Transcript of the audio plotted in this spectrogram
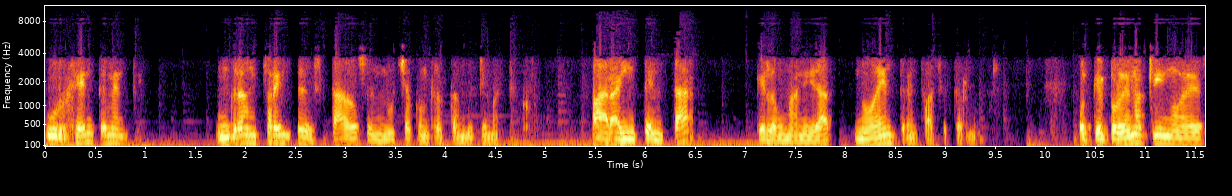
urgentemente un gran frente de estados en lucha contra el cambio climático, para intentar que la humanidad no entre en fase terminal. Porque el problema aquí no es,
